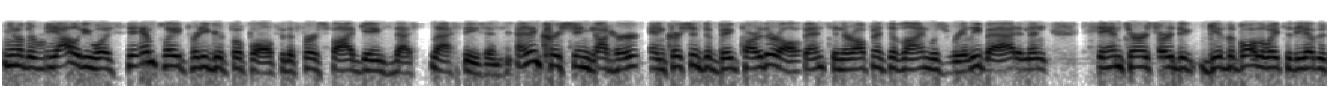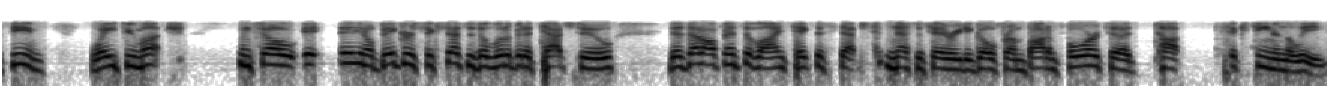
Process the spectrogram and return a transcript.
you know, the reality was Sam played pretty good football for the first five games that last season, and then Christian got hurt, and Christian's a big part of their offense, and their offensive line was really bad, and then Sam Turner started to give the ball away to the other team way too much, and so it, you know Baker's success is a little bit attached to does that offensive line take the steps necessary to go from bottom four to top 16 in the league?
